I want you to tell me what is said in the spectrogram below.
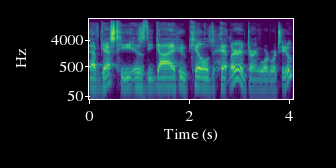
have guessed, he is the guy who killed Hitler during World War II.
